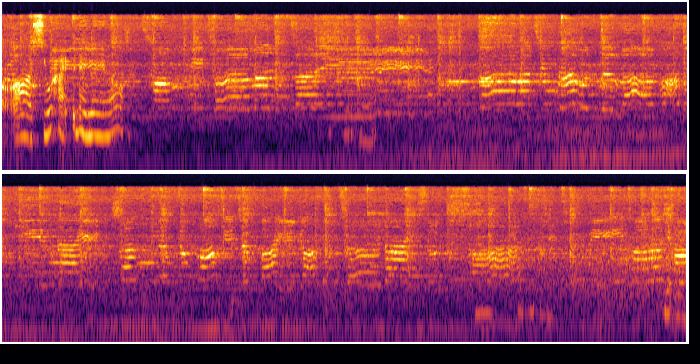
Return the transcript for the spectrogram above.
าคิ้วหายไปไหนแล้ว เยอะเลย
